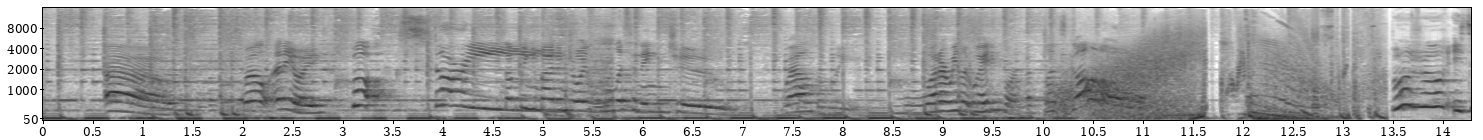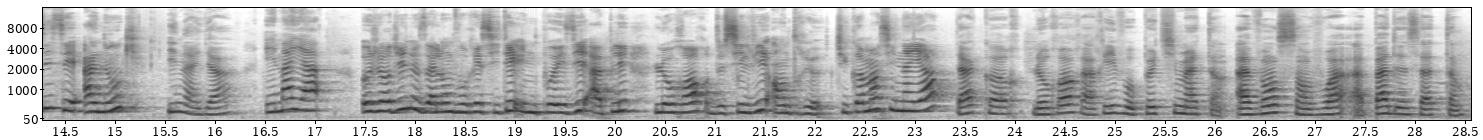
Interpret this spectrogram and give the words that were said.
Oh. Well, anyway, books, stories, something you might enjoy listening to. Well, what are we waiting for? Let's, let's go. Bonjour, ici c'est Anouk. Inaya. Et Maya. Aujourd'hui, nous allons vous réciter une poésie appelée L'aurore de Sylvie Andrieux. Tu commences, Inaya? D'accord, l'aurore arrive au petit matin, avance sans voix à pas de satin.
